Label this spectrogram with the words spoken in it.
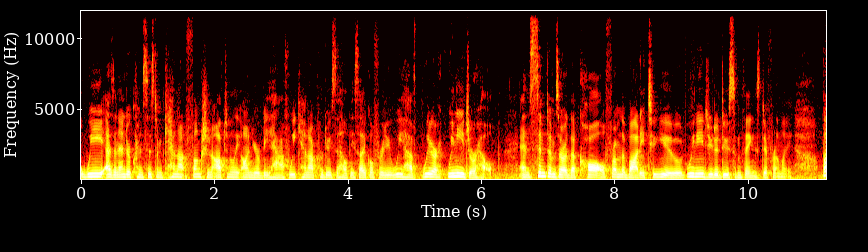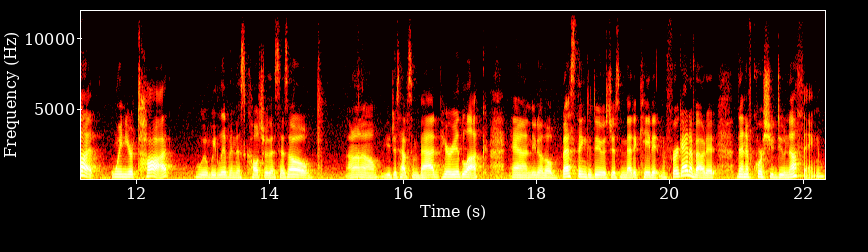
we as an endocrine system cannot function optimally on your behalf. We cannot produce a healthy cycle for you. We have we are we need your help. And symptoms are the call from the body to you. We need you to do some things differently. But when you're taught we live in this culture that says, oh, I don't know, you just have some bad period luck, and you know the best thing to do is just medicate it and forget about it. Then of course you do nothing,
